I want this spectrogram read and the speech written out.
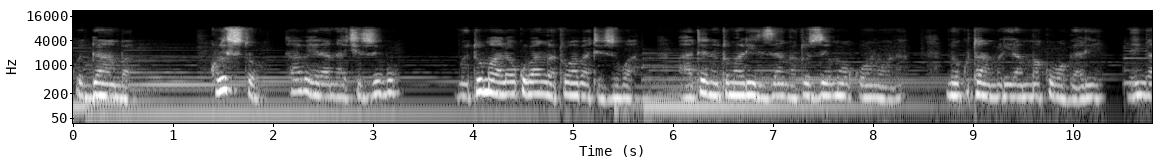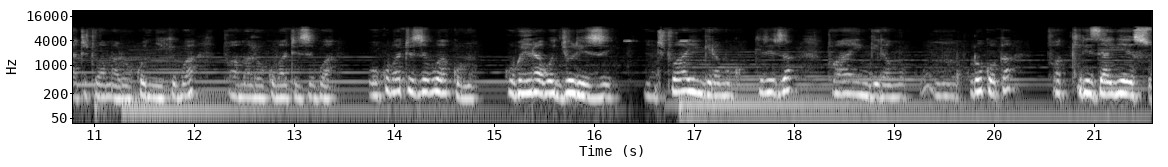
kwegamba kristo tabeera na kizibu bwe tumala okuba nga twabatizibwa ate ne tumaliriza nga tuzzeemu okwonoona n'okutambulira mu makubo gali naye nga ate twamala okunnyikibwa twamala okubatizibwa. Okubatizibwa kuno kubeera bujulizi nti twayingira mu kukkiriza twayingira mu kulokoka twakkiriza yesu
